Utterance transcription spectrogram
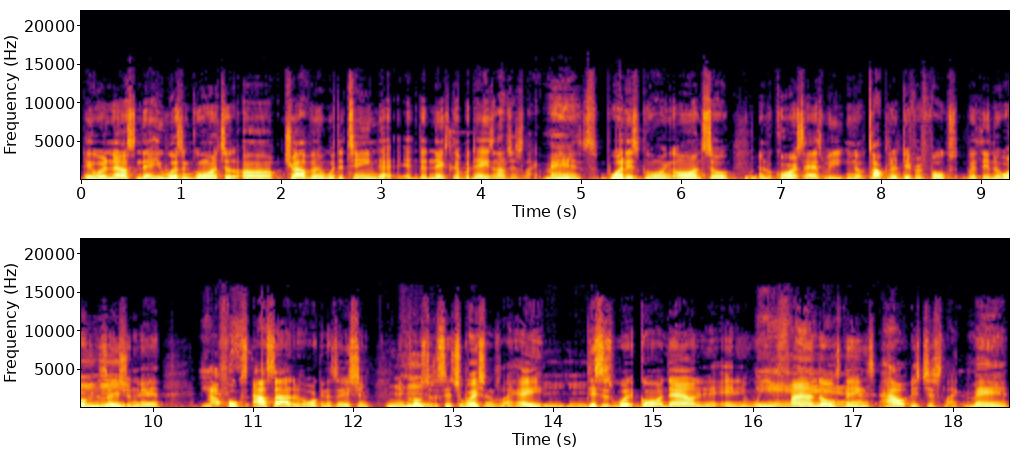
they were announcing that he wasn't going to uh, traveling with the team that the next couple of days. And I was just like, man, what is going on? So, and of course, as we you know talking to different folks within the organization mm-hmm. and yes. our folks outside of the organization mm-hmm. and close to the situation, was like, hey, mm-hmm. this is what going down. And, and when yeah. you find those things out, it's just like, man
